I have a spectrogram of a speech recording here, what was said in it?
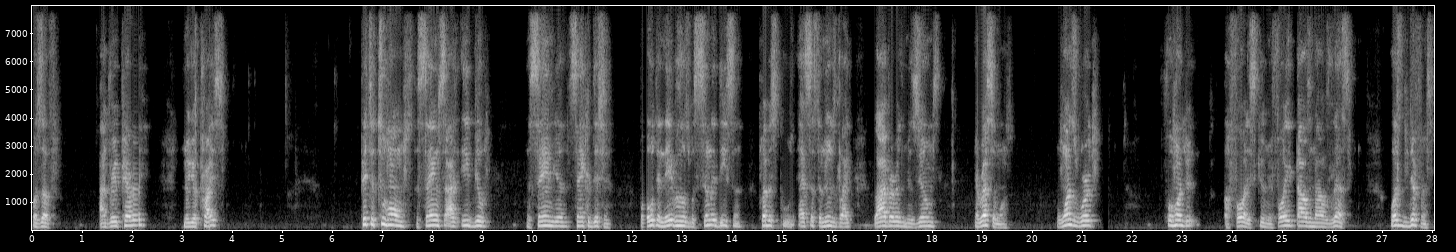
was of Andre Perry, Know Your Price. Picture two homes the same size, each built the same year, same condition, both in neighborhoods with similar decent public schools, access to amenities like libraries, museums, and restaurants. One's worth 400 or 40, excuse me, $48,000 less. What's the difference?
